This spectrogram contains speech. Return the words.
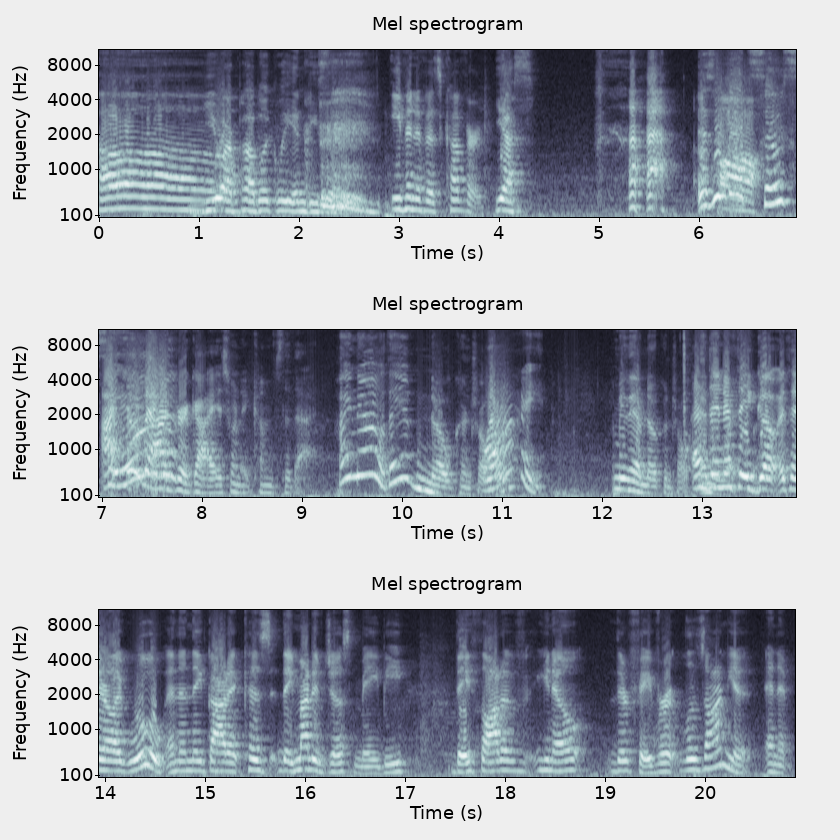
Oh. you are oh. publicly indecent. even if it's covered. yes. Isn't that oh, so I feel sad? bad for guys when it comes to that. I know. They have no control. Right. I mean, they have no control. And then if anyway, they go, if they're like, woo, and then they got it because they might have just maybe they thought of you know their favorite lasagna and it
